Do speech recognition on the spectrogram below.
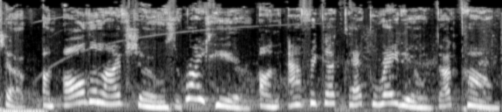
Catch up on all the live shows right here on africatechradio.com.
